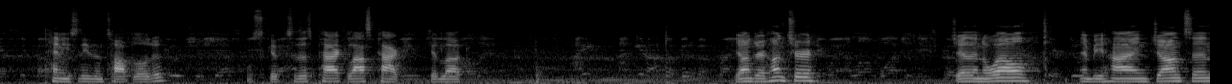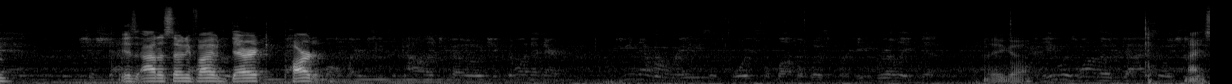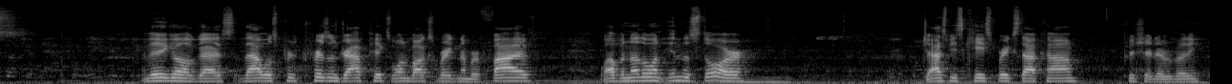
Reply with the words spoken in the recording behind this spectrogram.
penny sleeved and top loaded. We'll skip to this pack. Last pack. Good luck. DeAndre Hunter. Jaylen Nowell. And behind Johnson is out of 75, Derek Pardon. There you go. Nice. There you go, guys. That was Prizm Draft Picks one box break number five. We'll have another one in the store. JaspysCaseBreaks.com. Appreciate everybody.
